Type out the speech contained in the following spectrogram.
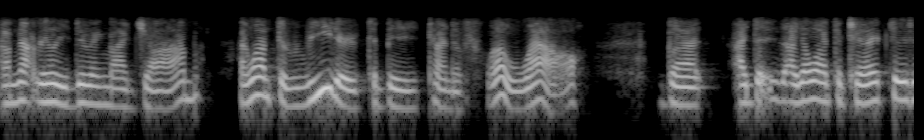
I'm not really doing my job. I want the reader to be kind of, oh, wow. But I, I don't want the characters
